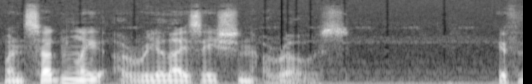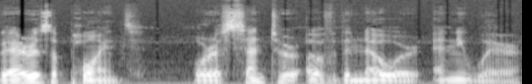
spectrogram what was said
when suddenly a realization arose. If there is a point or a center of the knower anywhere,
